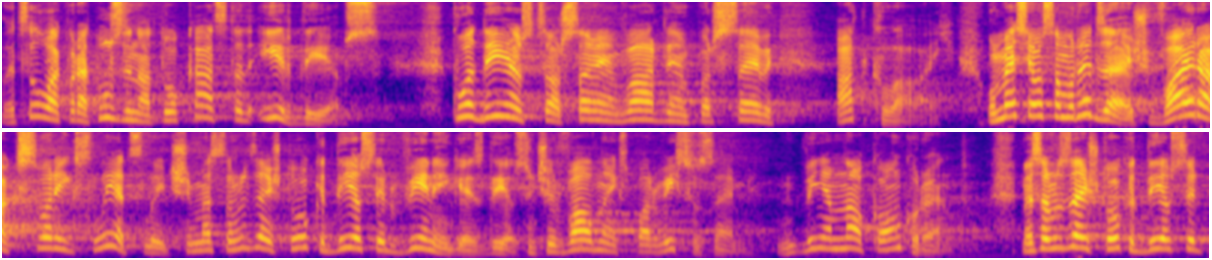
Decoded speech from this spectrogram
Lai cilvēki varētu uzzināt to, kāds ir Dievs, Ko Dievs caur saviem vārdiem par sevi atklāja? Un mēs jau esam redzējuši vairākas svarīgas lietas līdz šim. Mēs esam redzējuši to, ka Dievs ir vienīgais Dievs. Viņš ir valdnieks pār visu zemi. Viņam nav konkurentu. Mēs esam redzējuši to, ka Dievs ir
